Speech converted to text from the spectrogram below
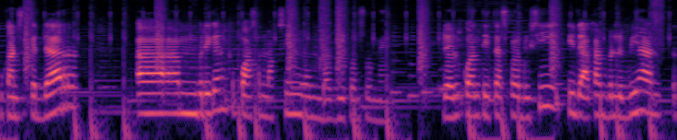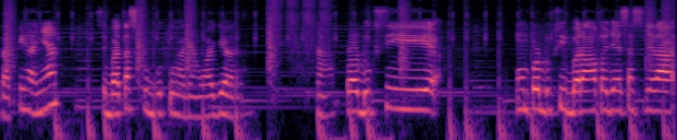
bukan sekedar uh, memberikan kepuasan maksimum bagi konsumen. Dan kuantitas produksi tidak akan berlebihan, tetapi hanya sebatas kebutuhan yang wajar Nah, produksi memproduksi barang atau jasa secara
